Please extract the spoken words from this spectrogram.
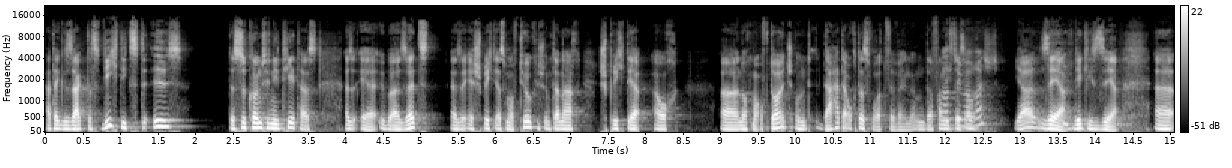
hat er gesagt, das Wichtigste ist, dass du Kontinuität hast. Also er übersetzt, also er spricht erstmal auf Türkisch und danach spricht er auch äh, nochmal auf Deutsch und da hat er auch das Wort verwendet. Und da fand Warst ich das überrascht? auch. Ja, sehr, wirklich sehr. Äh,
